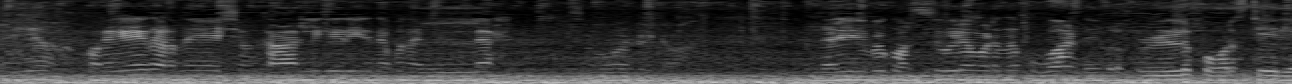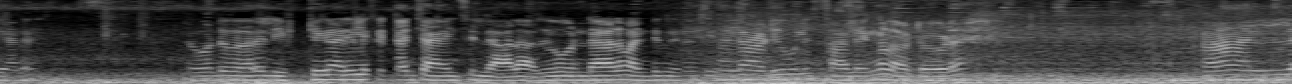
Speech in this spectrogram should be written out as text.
അയ്യോ കുറേ നടന്ന ശേഷം കാറിൽ കയറി ഇരുന്നപ്പോൾ നല്ല സുഖമുണ്ട് കേട്ടോ എന്തായാലും ഇനിയിപ്പോൾ കുറച്ച് ദൂരം ഇവിടെ നിന്ന് പോകാണ്ട് ഇവിടെ ഫുള്ള് ഫോറസ്റ്റ് ഏരിയ ആണ് അതുകൊണ്ട് വേറെ ലിഫ്റ്റ് കാര്യങ്ങൾ കിട്ടാൻ ചാൻസ് ഇല്ല. ആൾ അതുകൊണ്ടാണ് വണ്ടി നിർത്തി നല്ല അടിപൊളി സ്ഥലങ്ങളാട്ടോ ഇവിടെ. കാണാൻ നല്ല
